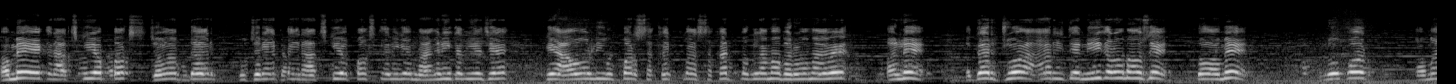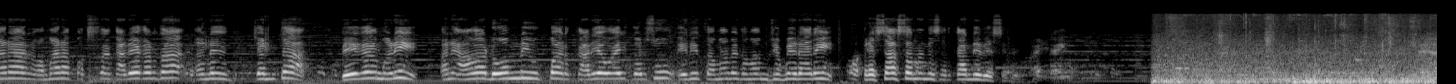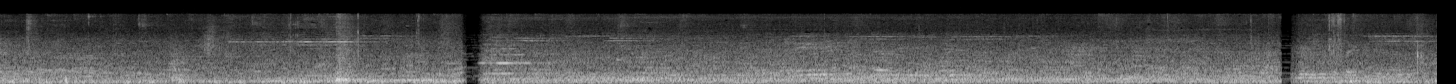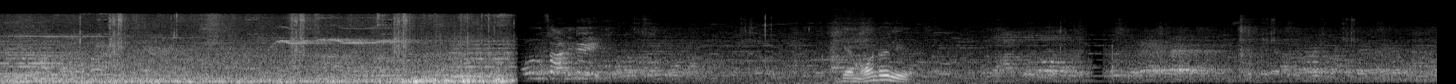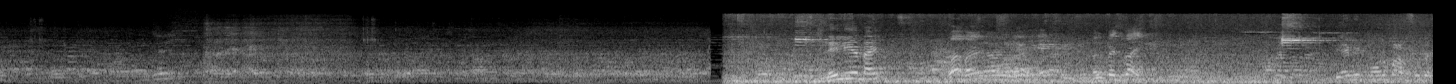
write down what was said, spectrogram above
અમે એક રાજકીય પક્ષ, જવાબદાર ગુજરાતના રાજકીય પક્ષ તરીકે માંગણી કરીએ છીએ કે આઓની ઉપર સખતમાં સખત પગલામાં ભરવામાં આવે. અને અગર જો આ રીતે નહીં કરવામાં આવશે, તો અમે લોકો અમારા અમારા પક્ષના કાર્યકર્તા અને જનતા ભેગા મળી અને આવા ડોમની ઉપર કાર્યવાહી કરશું એની તમામે તમામ જિમ્મેદારી પ્રશાસન અને સરકારની રહેશે. કે મૌન રેલી. લઈ લઈએ ભાઈ. વાહ ભાઈ. અલ્પેશભાઈ.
